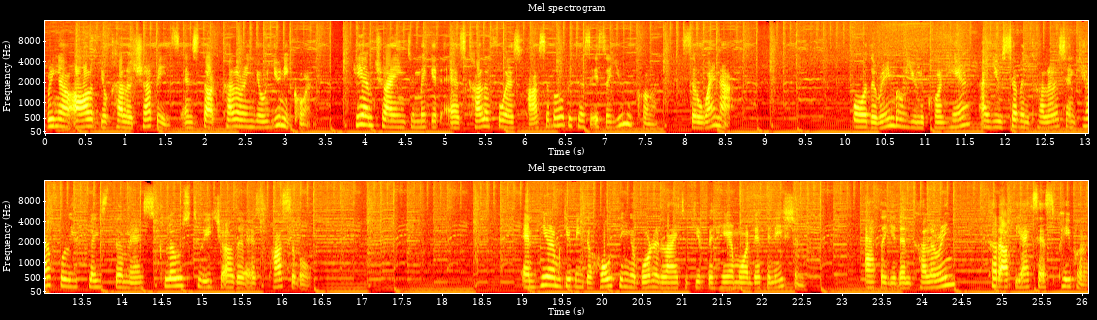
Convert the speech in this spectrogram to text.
Bring out all of your color Sharpies and start coloring your unicorn. Here I'm trying to make it as colorful as possible because it's a unicorn, so why not? For the rainbow unicorn hair, I use 7 colors and carefully place them as close to each other as possible. And here I'm giving the whole thing a borderline to give the hair more definition. After you're done coloring, cut off the excess paper.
